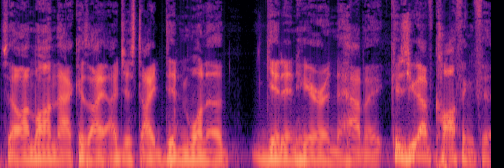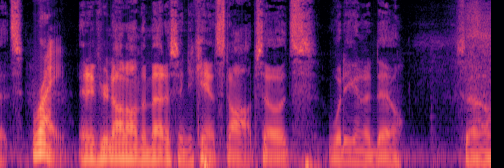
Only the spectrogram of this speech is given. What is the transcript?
so I'm on that because I, I just I didn't want to get in here and have a because you have coughing fits, Right. and if you're not on the medicine, you can't stop. So it's what are you gonna do? So.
